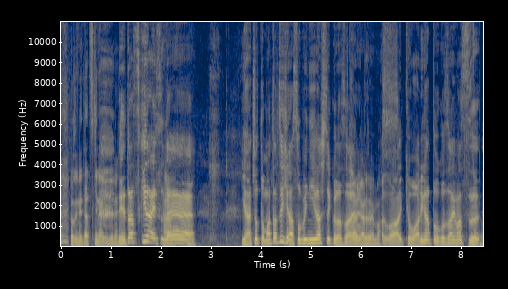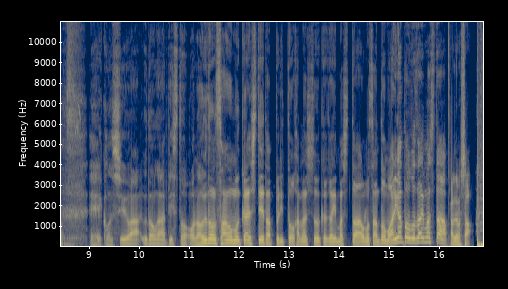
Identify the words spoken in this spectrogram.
ネタ尽きないんでね。ネタ尽きないですね。はい。はいいやちょっとまたぜひ遊びにいらしてください。はいありがとうございます。わ今日はありがとうございます。ます。えー今週はうどんアーティスト小野うどんさんをお迎えしてたっぷりとお話を伺いました。小野さんどうもありがとうございました。ありがとうございました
